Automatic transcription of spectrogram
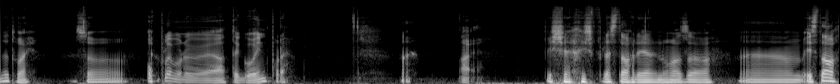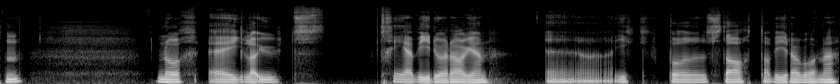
det tror jeg. Så Opplever du at det går inn på det? Nei. Nei. Ikke, ikke på det stadiet nå, altså. I starten når jeg la ut tre videoer dagen, eh, gikk på start av videregående,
